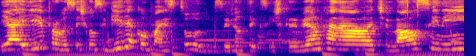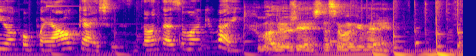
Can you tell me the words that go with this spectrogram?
E aí, para vocês conseguirem acompanhar isso tudo, vocês vão ter que se inscrever no canal, ativar o sininho, acompanhar o Cashless. Então até semana que vem. Valeu, gente. Até semana que vem.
